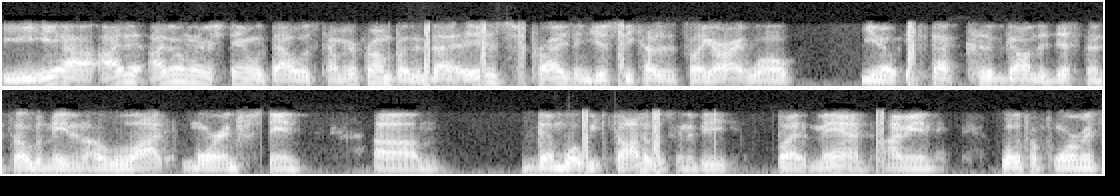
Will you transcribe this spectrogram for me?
Yeah, I, I don't understand what that was coming from, but that is surprising just because it's like, all right, well, you know, if that could have gone the distance, that would have made it a lot more interesting um, than what we thought it was going to be. But man, I mean, what a performance!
